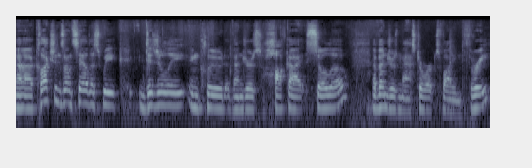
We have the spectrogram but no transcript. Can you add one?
Uh, collections on sale this week digitally include Avengers Hawkeye Solo, Avengers Masterworks Volume 3,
